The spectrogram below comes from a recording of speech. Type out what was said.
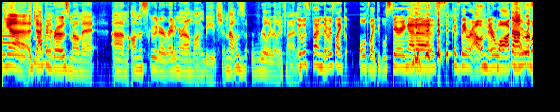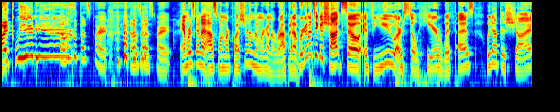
world. Yeah, a Jack and. Rose moment um, on the scooter riding around Long Beach, and that was really really fun. It was fun. There was like old white people staring at us because they were out on their walk, That and we were like, "We in here." that was the best part. That was the best part. Amber's gonna ask one more question, and then we're gonna wrap it up. We're gonna take a shot. So if you are still here with us, we got this shot.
